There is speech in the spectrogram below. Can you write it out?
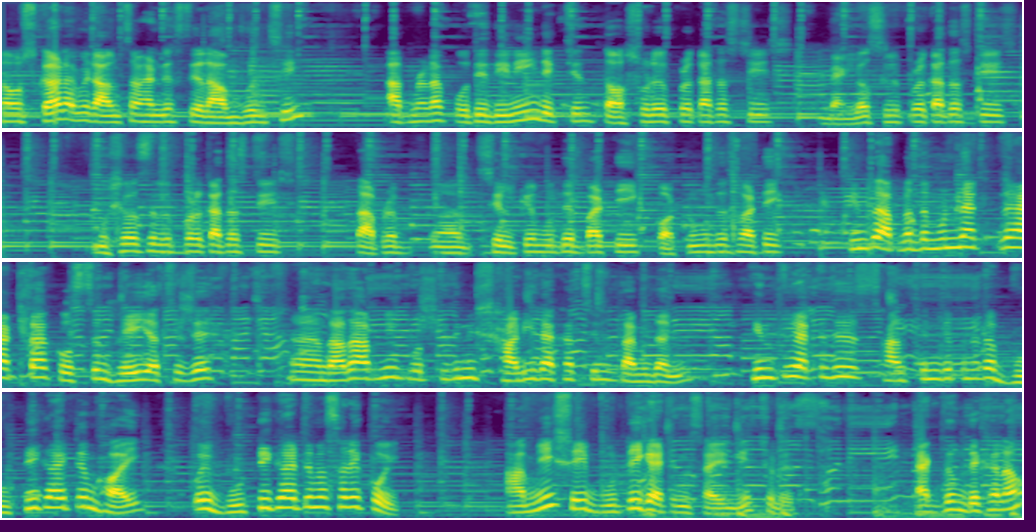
নমস্কার, আমি রামসার হ্যান্ডেলস থেকে রাম বলছি। আপনারা প্রতিদিনই দেখছেন তসরের উপরে কাঁথা স্টিচ ব্যাঙ্গালোর সিল্কের উপর কাঁথা স্টিচ মুর্শিদাবাদ সিল্কের উপর কাঁথা স্টিচ তারপরে সিল্কের মধ্যে বাটিক, কটনের মধ্যে বাটিক। কিন্তু আপনাদের মনে একটা একটা কোশ্চেন হয়েই যাচ্ছে যে দাদা আপনি প্রতিদিনই শাড়ি দেখাচ্ছেন দামি দামি কিন্তু একটা যে শান্তিনিকেতনে একটা বুটিক আইটেম হয়, ওই বুটিক আইটেমের শাড়ি কই? আমি সেই বুটিক আইটেমের শাড়ি নিয়ে চলে এসেছি। একদম দেখে নাও।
